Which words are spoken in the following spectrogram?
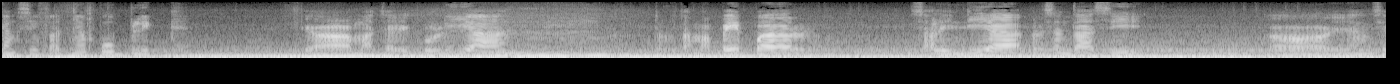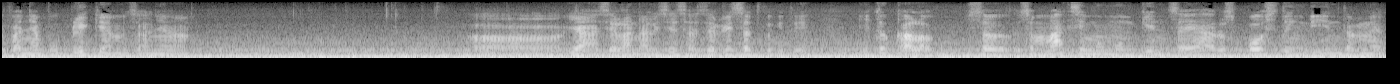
yang sifatnya publik ya materi kuliah terutama paper salin dia presentasi uh, yang sifatnya publik ya misalnya. Uh, ya hasil analisis hasil riset begitu ya. Itu kalau se semaksimum mungkin saya harus posting di internet.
